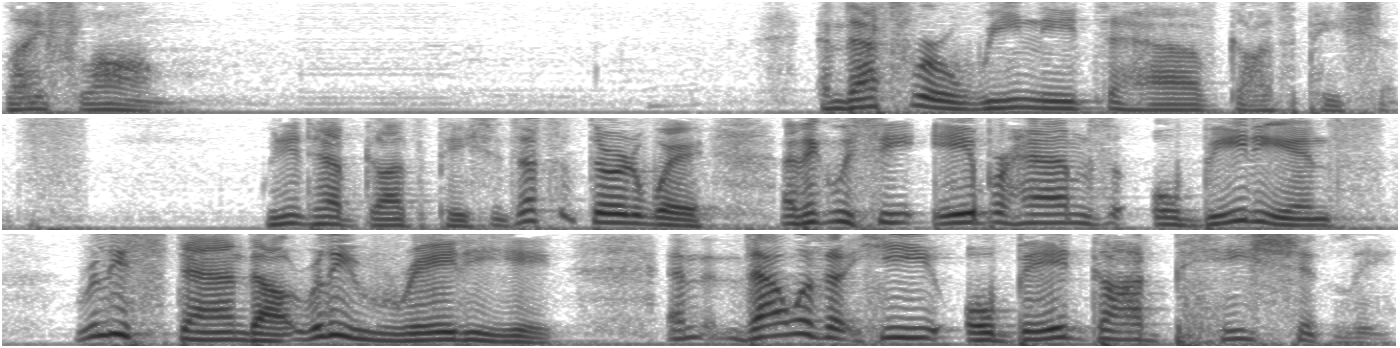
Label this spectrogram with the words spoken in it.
lifelong. And that's where we need to have God's patience. We need to have God's patience. That's the third way. I think we see Abraham's obedience really stand out, really radiate. And that was that he obeyed God patiently.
